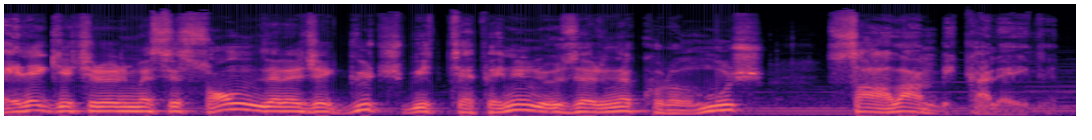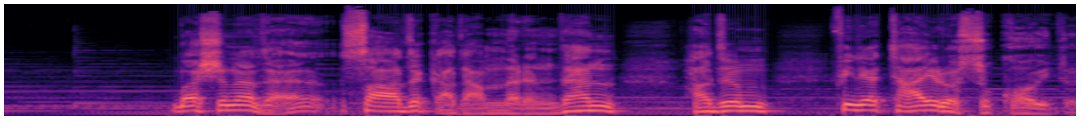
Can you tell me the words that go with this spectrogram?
ele geçirilmesi son derece güç bir tepenin üzerine kurulmuş sağlam bir kaleydi. Başına da sadık adamlarından hadım Filetairos'u koydu.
